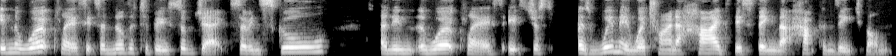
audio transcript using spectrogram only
in the workplace, it's another taboo subject. So in school and in the workplace, it's just as women, we're trying to hide this thing that happens each month.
